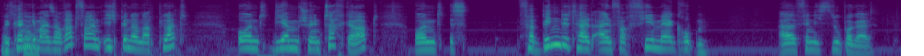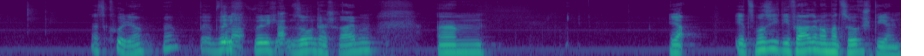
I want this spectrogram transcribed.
Wir können geil. gemeinsam Radfahren, ich bin danach platt und die haben einen schönen Tag gehabt und es verbindet halt einfach viel mehr Gruppen. Also finde ich super geil. Das ist cool, ja. ja Würde genau. ich, würd ich ah. so unterschreiben. Ähm, ja, jetzt muss ich die Frage nochmal zurückspielen.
